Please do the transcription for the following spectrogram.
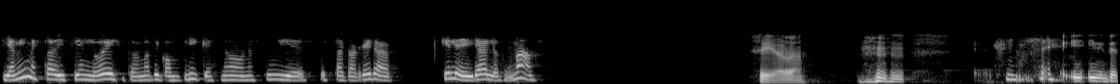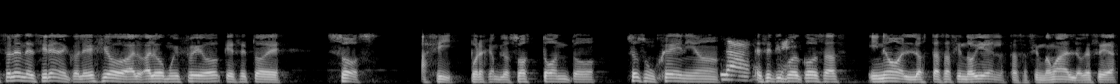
si a mí me está diciendo esto, no te compliques, no, no estudies esta carrera, ¿qué le dirá a los demás? Sí, verdad. y, y, te suelen decir en el colegio algo, algo, muy feo, que es esto de sos así, por ejemplo, sos tonto, sos un genio, ese tipo de cosas, y no lo estás haciendo bien, lo estás haciendo mal, lo que sea,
